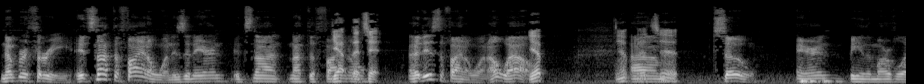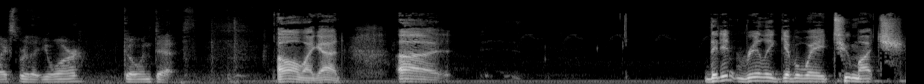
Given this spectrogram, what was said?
number three. It's not the final one, is it, Aaron? It's not not the final. Yep, that's it. It is the final one. Oh wow. yep. Yep, that's Um, it. So, Aaron, being the Marvel expert that you are, go in depth. Oh my god. Uh, they didn't really give away too much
